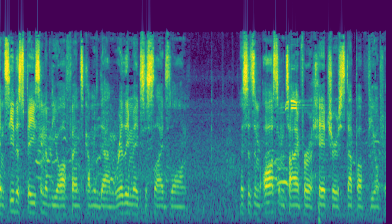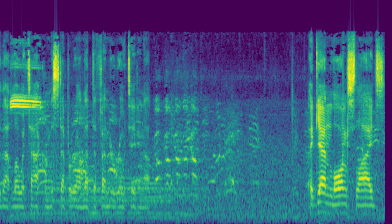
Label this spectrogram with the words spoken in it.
Can see the spacing of the offense coming down really makes the slides long. This is an awesome time for a hitch or a step up field for that low attack when to step around that defender rotating up. Again, long slides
